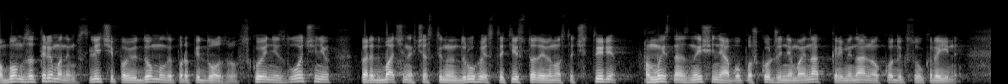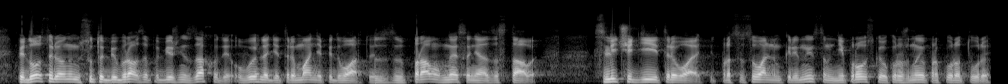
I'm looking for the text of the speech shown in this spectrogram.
Обом затриманим слідчі повідомили про підозру в скоєнні злочинів, передбачених частиною 2 статті 194 умисне знищення або пошкодження майна Кримінального кодексу України. Підозрюваним суд обібрав запобіжні заходи у вигляді тримання під вартою з правом внесення застави. Слідчі дії тривають під процесуальним керівництвом Дніпровської окружної прокуратури.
